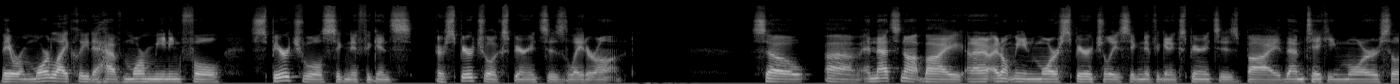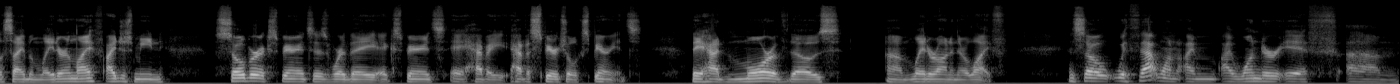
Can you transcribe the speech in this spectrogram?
they were more likely to have more meaningful spiritual significance or spiritual experiences later on. So, um, and that's not by, I don't mean more spiritually significant experiences by them taking more psilocybin later in life. I just mean sober experiences where they experience a, have a have a spiritual experience. They had more of those um, later on in their life, and so with that one, I'm I wonder if um,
